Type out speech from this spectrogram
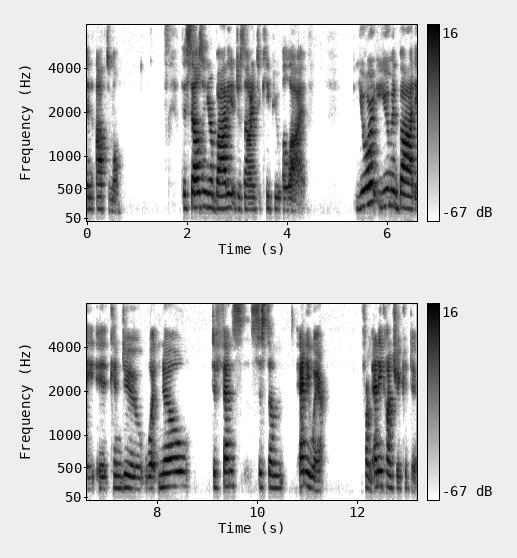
and optimal. The cells in your body are designed to keep you alive your human body it can do what no defense system anywhere from any country could do.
